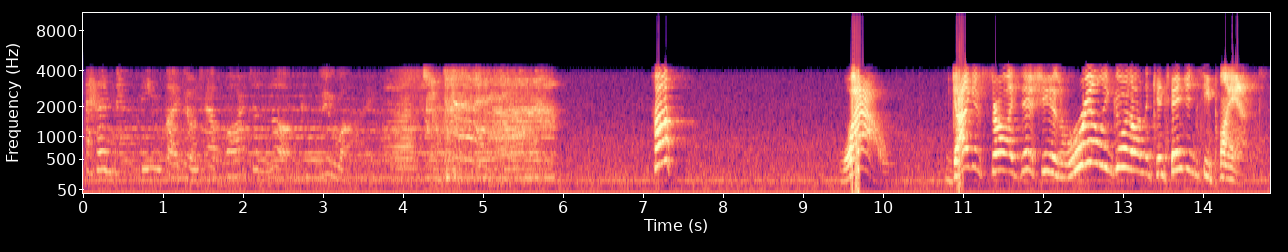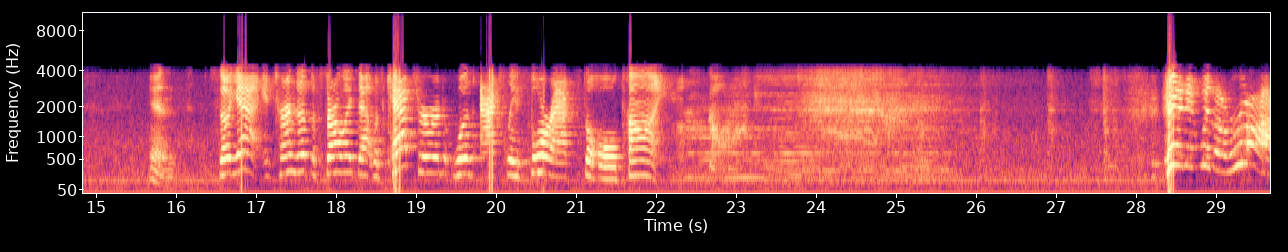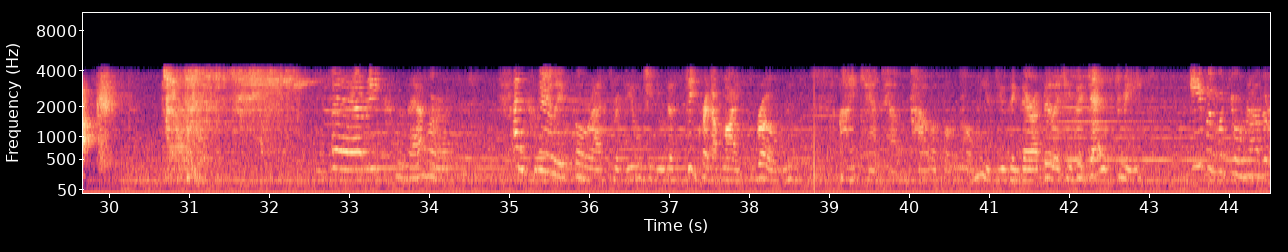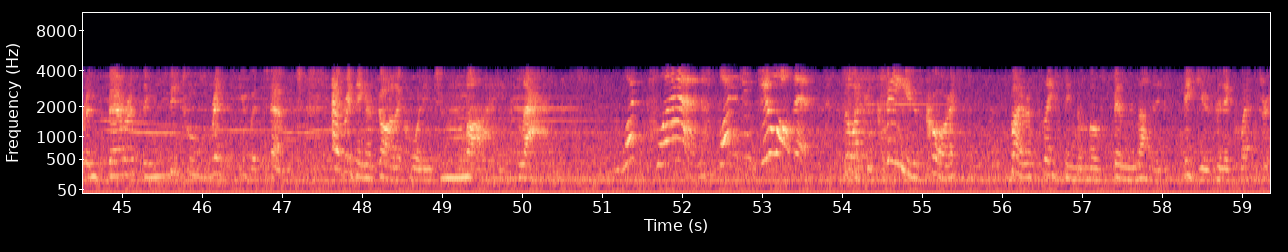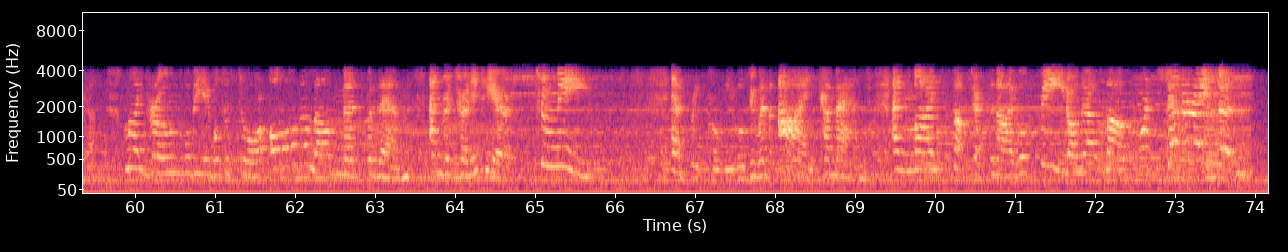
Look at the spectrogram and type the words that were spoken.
And it seems I don't have far to look, do I? Huh? Wow. Gotta give Starlight this. She is really good on the contingency plans. And so yeah, it turns out the Starlight that was captured was actually Thorax the whole time. Hit it with a rock! Very clever. And clearly Thorax revealed to you the secret of my throne. I can't have powerful ponies using their abilities against me. Even with your rather embarrassing little rescue attempt, everything has gone according to my plan. What plan? Why did you do all this? So I succeed, of course. By replacing the most beloved figures in Equestria, my drones will be able to store all the love meant for them and return it here, to me. Every pony will do as I command, and my subjects and I will feed on their love for generations.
